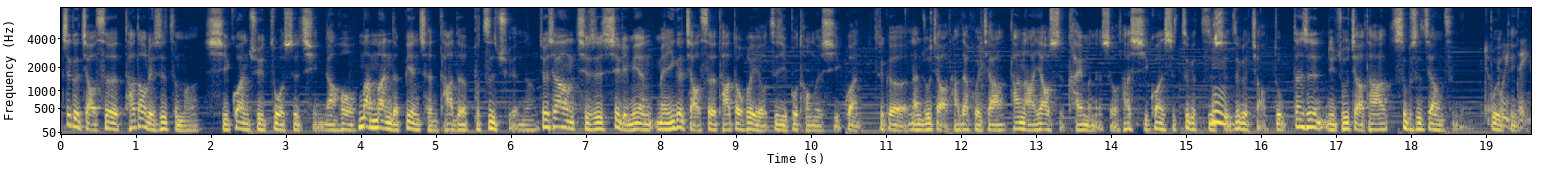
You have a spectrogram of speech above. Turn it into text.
这个角色他到底是怎么习惯去做事情，然后慢慢的变成他的不自觉呢？就像其实戏里面每一个。个角色他都会有自己不同的习惯。这个男主角他在回家，他拿钥匙开门的时候，他习惯是这个姿势、这个角度。但是女主角她是不是这样子呢？不一定。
